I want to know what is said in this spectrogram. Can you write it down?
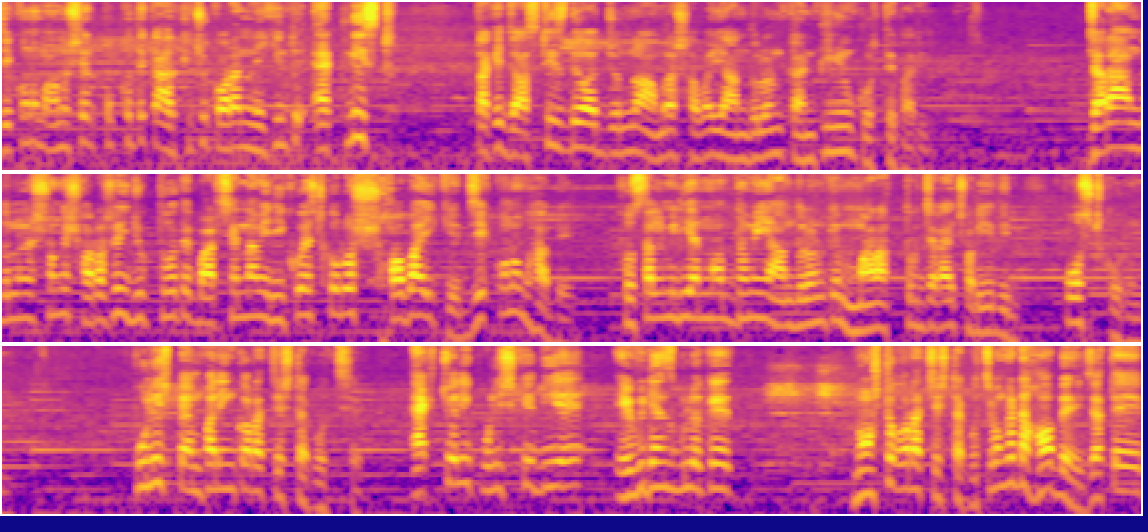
যে কোনো মানুষের পক্ষ থেকে আর কিছু করার নেই, কিন্তু অ্যাটলিস্ট তাকে জাস্টিস দেওয়ার জন্য আমরা সবাই আন্দোলন কন্টিনিউ করতে পারি। যারা আন্দোলনের সঙ্গে সরাসরি যুক্ত হতে পারছেন না, আমি রিকোয়েস্ট করব সবাইকে যে কোনোভাবে সোশ্যাল মিডিয়ার মাধ্যমে এই আন্দোলনকে মারাত্মক জায়গায় ছড়িয়ে দিন পোস্ট করুন। পুলিশ প্যাম্পারিং করার চেষ্টা করছে। অ্যাকচুয়ালি পুলিশকে দিয়ে এভিডেন্সগুলোকে নষ্ট করার চেষ্টা করছে এবং এটা হবে যাতে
